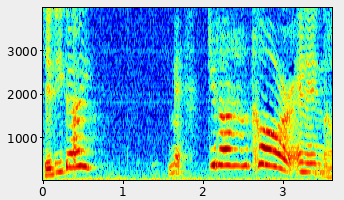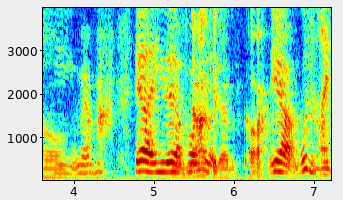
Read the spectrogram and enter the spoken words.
Did he die? Get out of the car, and then No. he remember, yeah, he He did. not Unfortunately, get out of the car. yeah, which like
